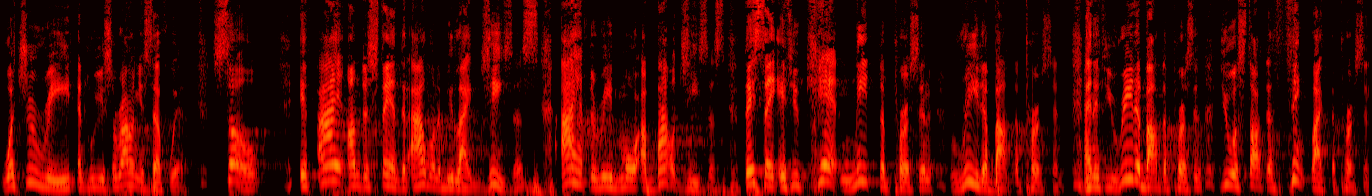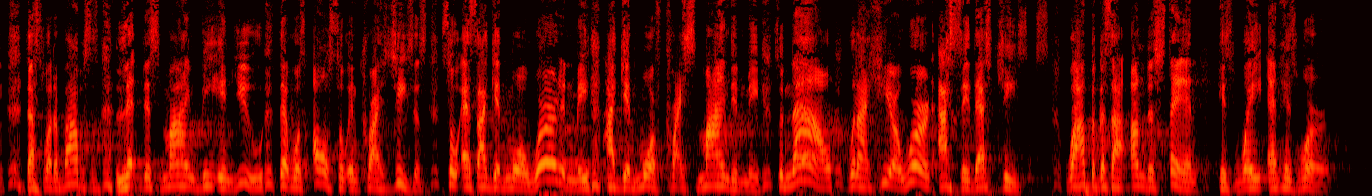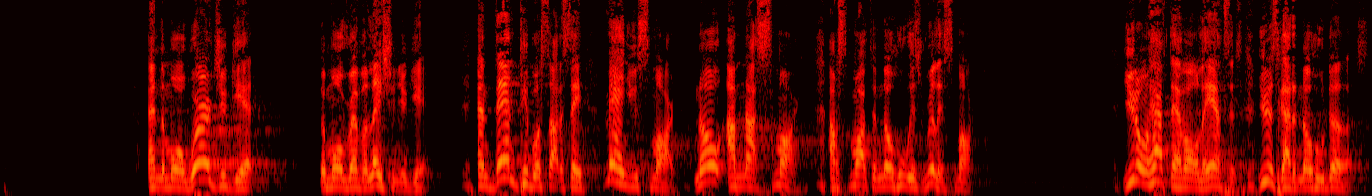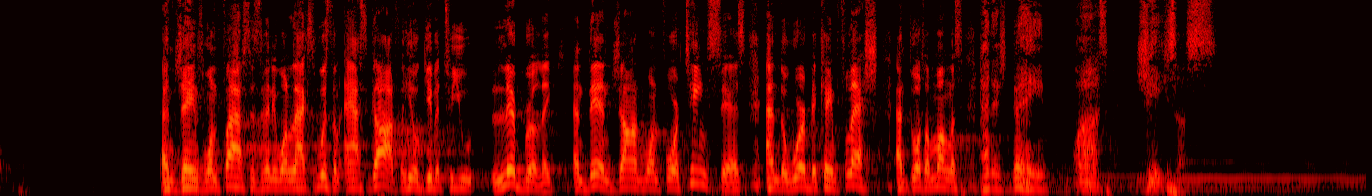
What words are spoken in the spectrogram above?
what you read and who you surround yourself with. So, if I understand that I want to be like Jesus, I have to read more about Jesus. They say if you can't meet the person, read about the person. And if you read about the person, you will start to think like the person. That's what the Bible says. Let this mind be in you that was also in Christ Jesus. So as I get more word in me, I get more of Christ's mind in me. So now when I hear a word, I say that's Jesus. Why? Because I understand his way and his word. And the more words you get, the more revelation you get. And then people start to say, man, you smart. No, I'm not smart. I'm smart to know who is really smart. You don't have to have all the answers. You just got to know who does. And James 1 5 says, if anyone lacks wisdom, ask God, for he'll give it to you liberally. And then John 1 14 says, and the word became flesh and dwelt among us, and his name was Jesus.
